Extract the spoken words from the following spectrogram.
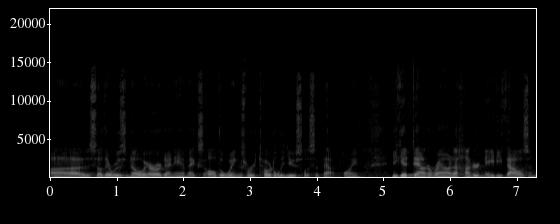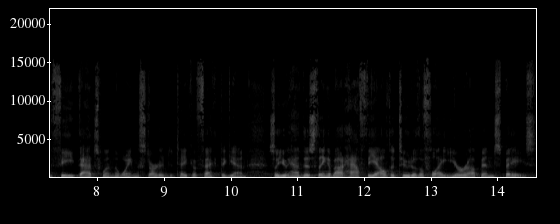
Uh, so there was no aerodynamics. All the wings were totally useless at that point. You get down around 180,000 feet, that's when the wings started to take effect again. So you had this thing about half the altitude of the flight. You're up in space.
